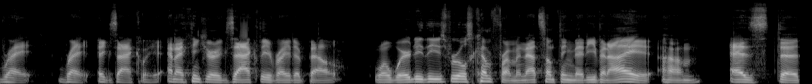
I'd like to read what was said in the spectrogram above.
Right, right, exactly. And I think you're exactly right about well, where do these rules come from? And that's something that even I, um, as the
